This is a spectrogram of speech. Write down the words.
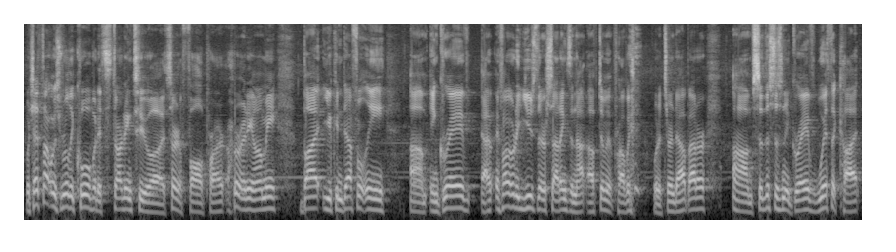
which I thought was really cool, but it's starting to uh, sort of fall apart already on me. But you can definitely um, engrave. Uh, if I would have used their settings and not upped them, it probably would have turned out better. Um, so this is an engrave with a cut.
